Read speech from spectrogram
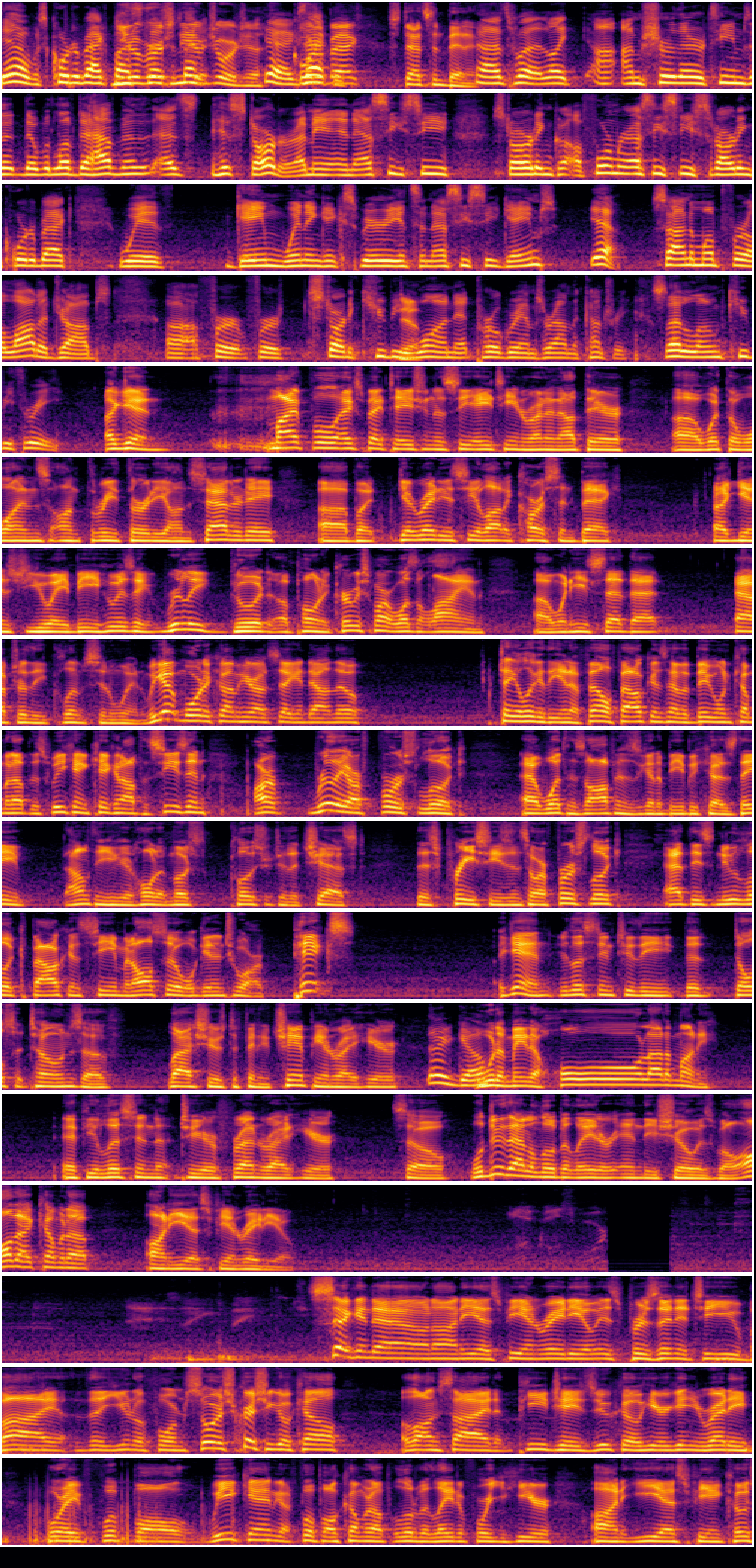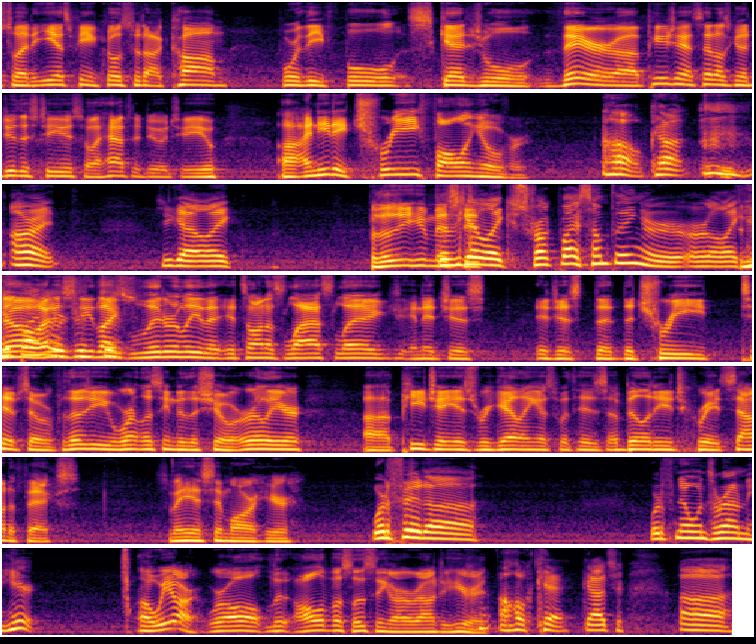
yeah, it was quarterback by Stetson University of Bennett. Georgia. Yeah, exactly. Quarterback Stetson Bennett. That's what like I'm sure there are teams that, that would love to have him as his starter. I mean, an SEC starting a former SEC starting quarterback with game winning experience in SEC games. Yeah, sign him up for a lot of jobs uh, for for starting QB one at programs around the country, let alone QB three. Again, my full expectation is see 18 running out there uh, with the ones on 3:30 on Saturday. Uh, but get ready to see a lot of Carson Beck against UAB, who is a really good opponent. Kirby Smart wasn't lying uh, when he said that after the Clemson win. We got more to come here on second down, though. Take a look at the NFL. Falcons have a big one coming up this weekend, kicking off the season. Our really our first look at what this offense is going to be because they I don't think you could hold it much closer to the chest this preseason. So our first look at this new look Falcons team, and also we'll get into our picks. Again, you're listening to the the dulcet tones of last year's defending champion right here. There you go. Would have made a whole lot of money if you listened to your friend right here. So we'll do that a little bit later in the show as well. All that coming up on ESPN Radio. Second down on ESPN Radio is presented to you by the Uniform Source. Christian Gokel alongside PJ Zuko here, getting you ready for a football weekend. Got football coming up a little bit later for you here on ESPN Coastal. To espncoastal.com for the full schedule there. Uh, PJ, I said I was going to do this to you, so I have to do it to you. Uh, I need a tree falling over. Oh god. All right. So you got like For those of you who does missed get it, like struck by something or, or like hit no, by I just need like literally that it's on its last leg and it just it just the the tree tips over. For those of you who weren't listening to the show earlier, uh, PJ is regaling us with his ability to create sound effects. Some ASMR here. what if it uh what if no one's around to hear it? Oh, we are. We're all li- all of us listening are around to hear it. Okay, gotcha. Uh,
